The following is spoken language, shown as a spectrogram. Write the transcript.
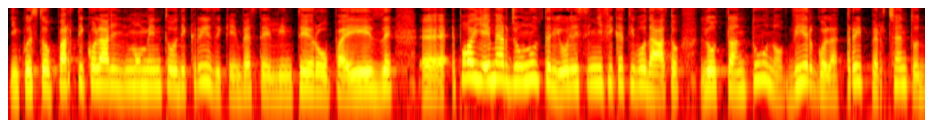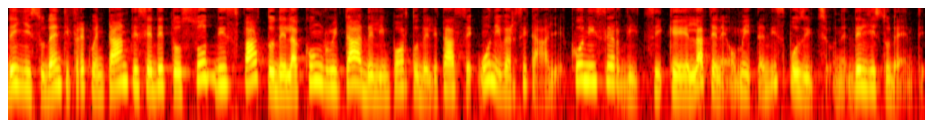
In questo particolare momento di crisi che investe l'intero paese, eh, poi emerge un ulteriore significativo dato. L'81,3% degli studenti frequentanti si è detto soddisfatto della congruità dell'importo delle tasse universitarie con i servizi che l'Ateneo mette a disposizione degli studenti.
